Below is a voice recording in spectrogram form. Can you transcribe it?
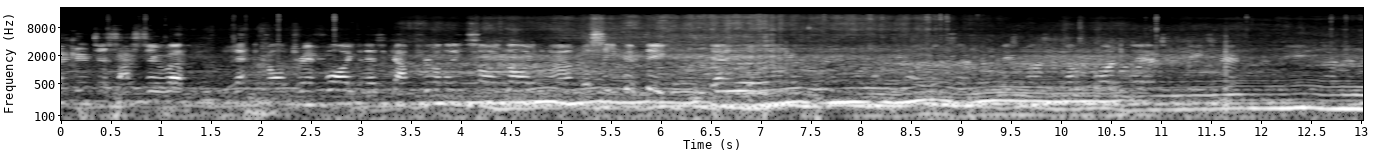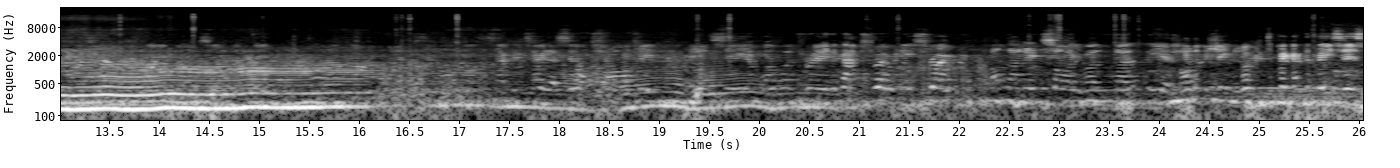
Just has to uh, let the car drift wide and there's a gap through on the inside line and the C50 yeah, this pass is not quite clear to Dean Smith second Taylor Silk charging in C113 the gap's through and he's through on that inside when uh, the Honda machine looking to pick up the pieces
